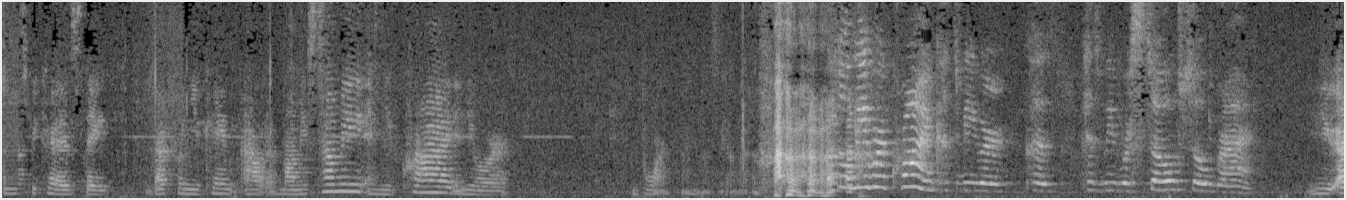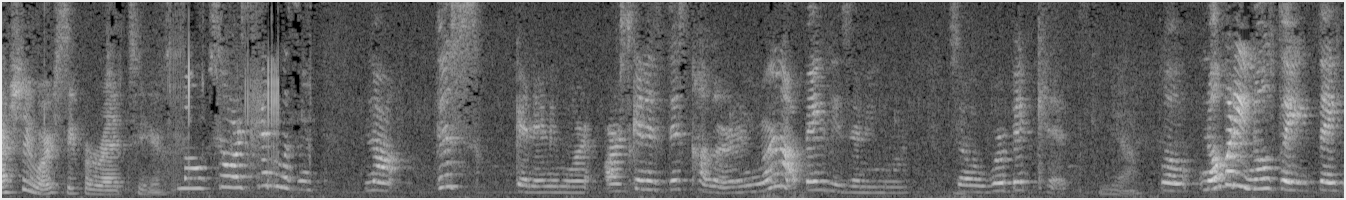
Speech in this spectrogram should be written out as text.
that's because they. That's when you came out of mommy's tummy and you cried and you were born. I'm gonna say all that. so we were crying because we were because because we were so so red. You actually were super red too. No, so our skin wasn't not this skin anymore. Our skin is this color, and we're not babies anymore. So we're big kids. Yeah. Well, nobody knows they they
